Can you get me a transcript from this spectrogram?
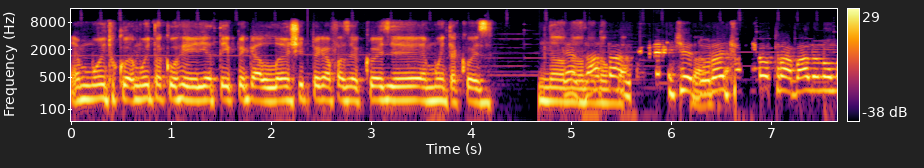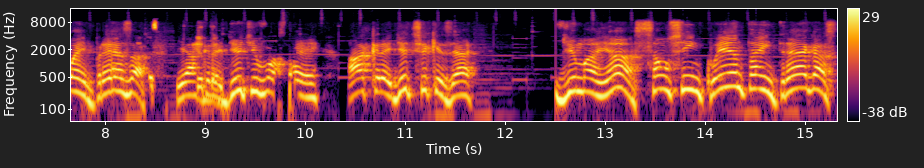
É muito, é muita correria, tem que pegar lanche, pegar fazer coisa, é muita coisa. Não, não, não, não. Exatamente. Durante o dia eu trabalho numa empresa e acredite em você, hein? Acredite se quiser. De manhã são 50 entregas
